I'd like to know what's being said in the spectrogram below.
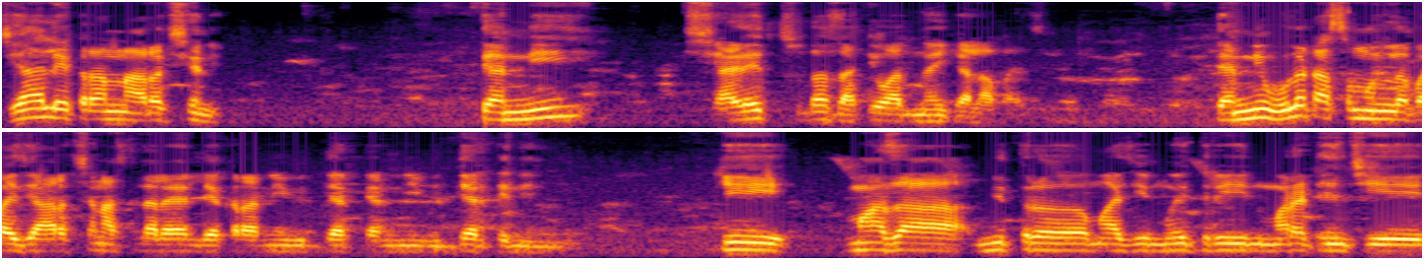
ज्या लेकरांना आरक्षण आहे त्यांनी शाळेत सुद्धा जातीवाद नाही केला पाहिजे. त्यांनी उलट असं म्हणलं पाहिजे आरक्षण असलेल्या लेकरांनी विद्यार्थ्यांनी विद्यार्थिनींनी की माझा मित्र माझी मैत्रीण मराठ्यांची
